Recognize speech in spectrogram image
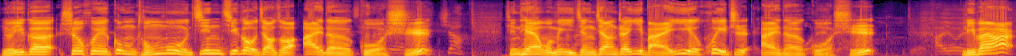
有一个社会共同募金机构叫做“爱的果实”，今天我们已经将这一百亿汇至“爱的果实”。礼拜二。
